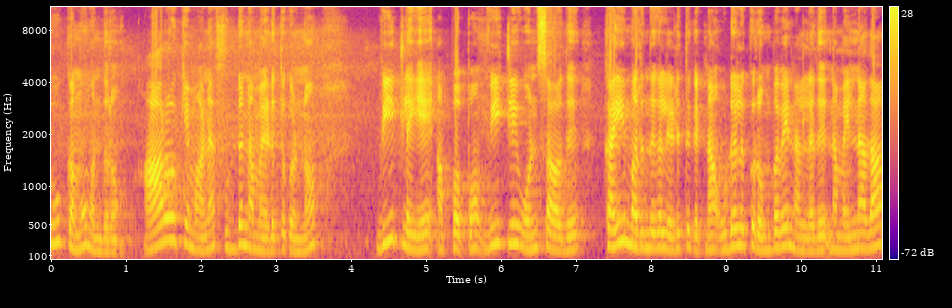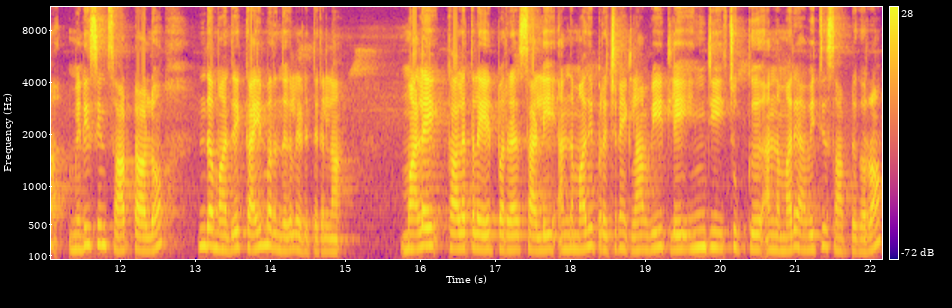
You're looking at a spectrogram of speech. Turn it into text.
தூக்கமும் வந்துடும் ஆரோக்கியமான ஃபுட்டு நம்ம எடுத்துக்கணும். வீட்டிலையே அப்பப்போ வீக்லி ஒன்ஸ் ஆகுது கை மருந்துகள் எடுத்துக்கிட்டால் உடலுக்கு ரொம்பவே நல்லது. நம்ம என்ன தான் மெடிசின் சாப்பிட்டாலும் இந்த மாதிரி கை மருந்துகள் எடுத்துக்கலாம். மழை காலத்தில் ஏற்படுற சளி அந்த மாதிரி பிரச்சனைக்கெலாம் வீட்டிலே இஞ்சி சுக்கு அந்த மாதிரி அவிச்சு சாப்பிட்டுக்கிறோம்.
